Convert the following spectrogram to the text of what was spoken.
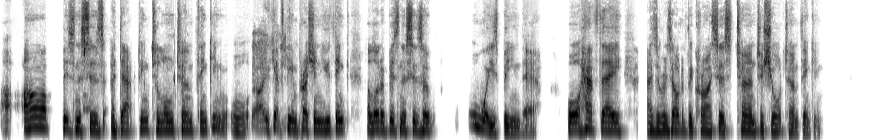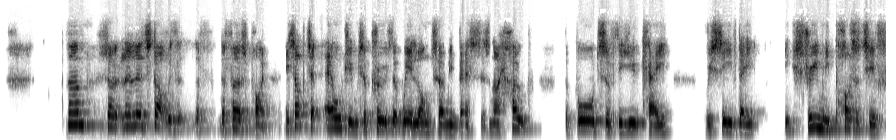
Are businesses adapting to long term thinking? Or I get the impression you think a lot of businesses have always been there. Or have they, as a result of the crisis, turned to short term thinking? Um, so let's start with the, the, first point. It's up to LGIM to prove that we're long term investors. And I hope the boards of the UK received a extremely positive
